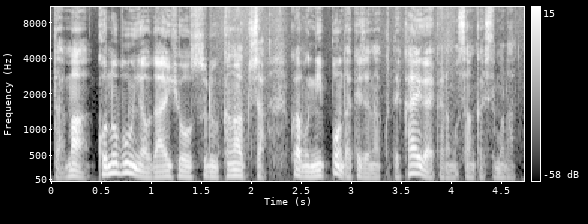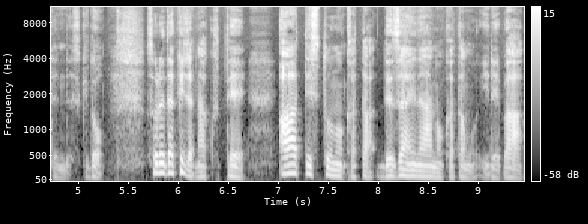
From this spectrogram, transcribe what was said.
た、まあ、この分野を代表する科学者これはもう日本だけじゃなくて海外からも参加してもらってるんですけどそれだけじゃなくてアーティストの方デザイナーの方もいれば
